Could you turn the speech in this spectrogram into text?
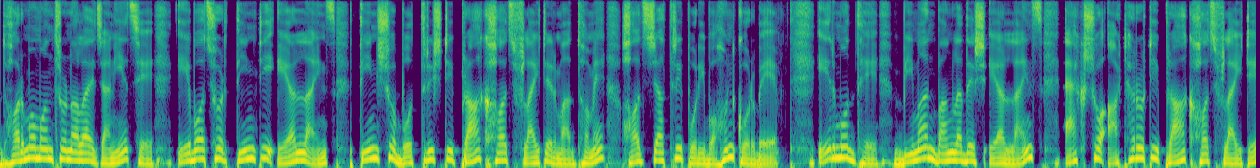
ধর্ম মন্ত্রণালয় জানিয়েছে এবছর তিনটি এয়ারলাইন্স তিনশো বত্রিশটি প্রাক হজ ফ্লাইটের মাধ্যমে হজযাত্রী পরিবহন করবে। এর মধ্যে বিমান বাংলাদেশ এয়ারলাইন্স একশো আঠারোটি প্রাক হজ ফ্লাইটে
